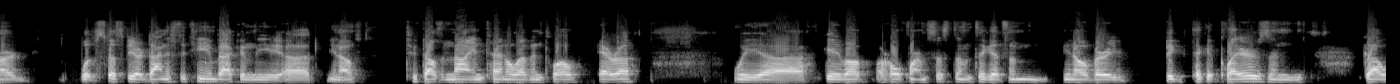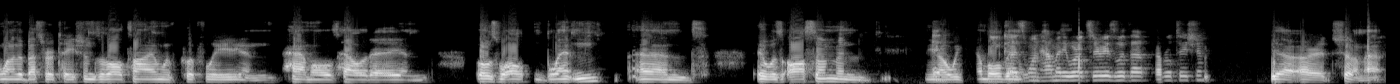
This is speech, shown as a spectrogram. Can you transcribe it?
our what was supposed to be our dynasty team back in the uh, you know 2009, 10, 11, 12 era. We uh, gave up our whole farm system to get some you know very big ticket players and got one of the best rotations of all time with Cliff Lee and Hamels, Halladay, and Oswalt and Blanton, and it was awesome. And you know we you gambled. guys and- won how many World Series with that rotation? yeah, all right. Shut up, Matt.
